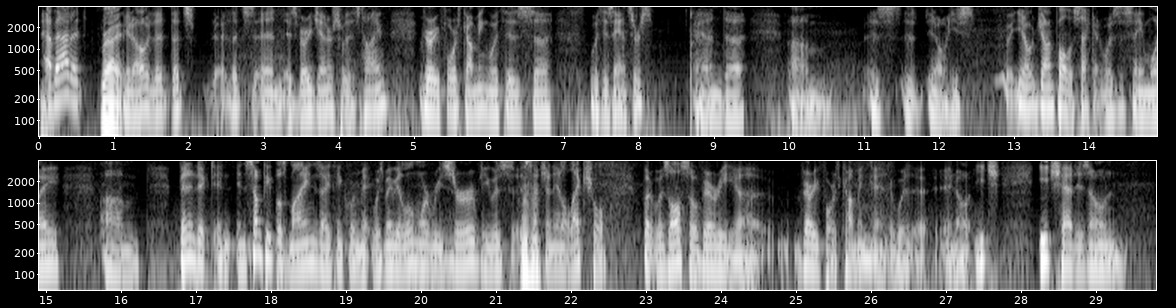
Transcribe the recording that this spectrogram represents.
"Have at it." Right. You know that that's that's and is very generous with his time, very forthcoming with his uh, with his answers, and uh, um, is, is you know he's you know John Paul II was the same way. Um, Benedict, in, in some people's minds, I think ma- was maybe a little more reserved. He was such an intellectual, but was also very uh, very forthcoming, and with uh, you know each each had his own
